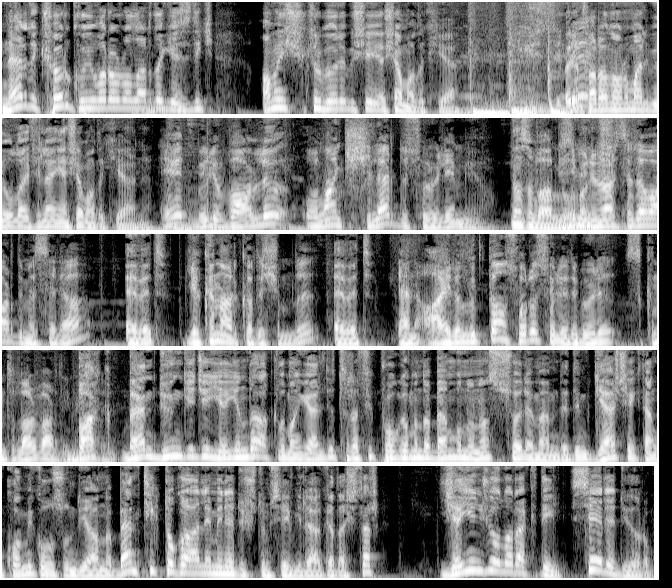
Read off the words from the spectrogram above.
Nerede kör kuyu var oralarda gezdik. Ama şükür böyle bir şey yaşamadık ya. Böyle paranormal bir olay falan yaşamadık yani. Evet böyle varlığı olan kişiler de söylemiyor. Nasıl varlığı Bizim olan üniversitede vardı mesela. Evet, Yakın arkadaşımdı. evet. Yani ayrıldıktan sonra söyledi böyle sıkıntılar var demişti. Bak ben dün gece yayında aklıma geldi. Trafik programında ben bunu nasıl söylemem dedim. Gerçekten komik olsun diye anla. Ben TikTok alemine düştüm sevgili arkadaşlar. Yayıncı olarak değil seyrediyorum.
